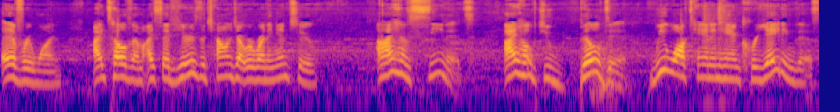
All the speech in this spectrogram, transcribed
everyone, I tell them, I said, here's the challenge that we're running into. I have seen it. I helped you build it. We walked hand in hand creating this.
